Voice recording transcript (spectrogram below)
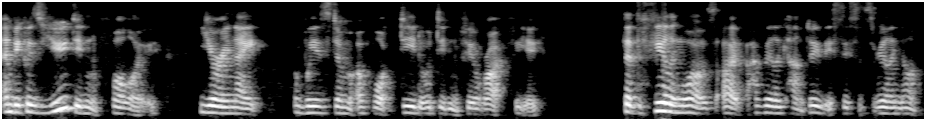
And because you didn't follow your innate wisdom of what did or didn't feel right for you. That the feeling was, I, I really can't do this. This is really not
